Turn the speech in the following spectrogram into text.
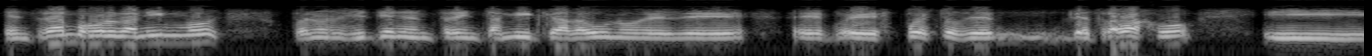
Entre ambos organismos pues no sé si tienen 30.000 cada uno de, eh, pues, puestos de, trabajo y,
